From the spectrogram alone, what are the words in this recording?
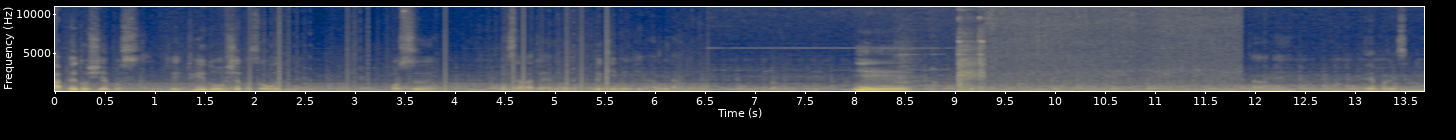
앞에도 저희 뒤에도 시외버스 오거든요. 버스 기사가 된 느낌이긴 합니다. 예, 예. 예. 다음에 떼버리세요.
